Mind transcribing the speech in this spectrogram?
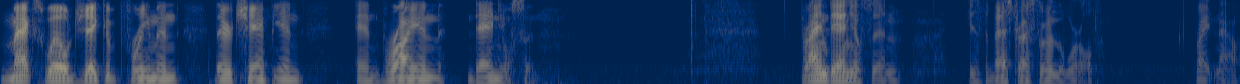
Maxwell Jacob Friedman, their champion, and Bryan Danielson. Bryan Danielson is the best wrestler in the world right now.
